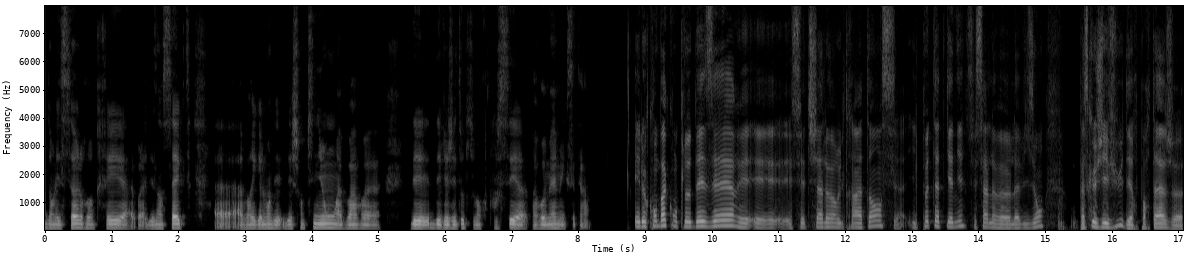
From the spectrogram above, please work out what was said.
dans les sols, recréer des insectes, avoir également des, champignons, avoir des, végétaux qui vont repousser par eux-mêmes, etc. Et le combat contre le désert et, cette chaleur ultra intense, il peut être gagné, c'est ça la vision Parce que j'ai vu des reportages euh,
